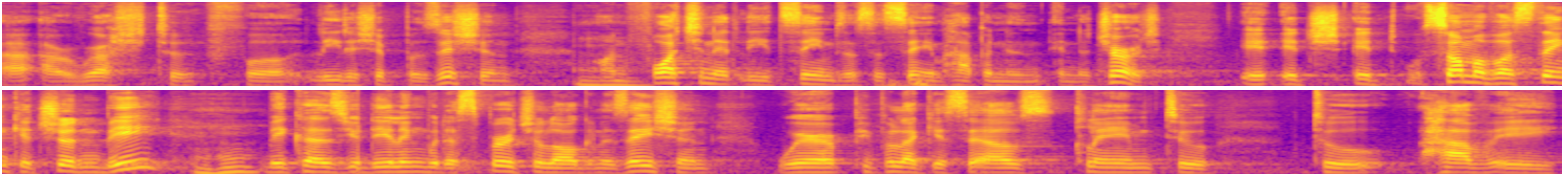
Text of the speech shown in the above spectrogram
a, a rush to, for leadership position, mm. unfortunately, it seems it's the same happened in, in the church. It, it, it, some of us think it shouldn't be mm-hmm. because you're dealing with a spiritual organization where people like yourselves claim to, to have a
